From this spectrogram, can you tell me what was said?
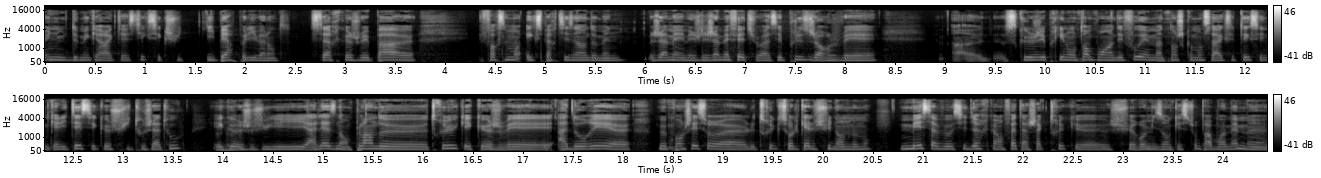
une de mes caractéristiques, c'est que je suis hyper polyvalente. C'est-à-dire que je vais pas euh, forcément expertiser un domaine, jamais. Mais je l'ai jamais fait, tu vois. C'est plus genre, je vais euh, ce que j'ai pris longtemps pour un défaut et maintenant je commence à accepter que c'est une qualité, c'est que je suis touche à tout et que je suis à l'aise dans plein de trucs et que je vais adorer euh, me pencher sur euh, le truc sur lequel je suis dans le moment. Mais ça veut aussi dire qu'en fait à chaque truc, euh, je suis remise en question par moi-même euh,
